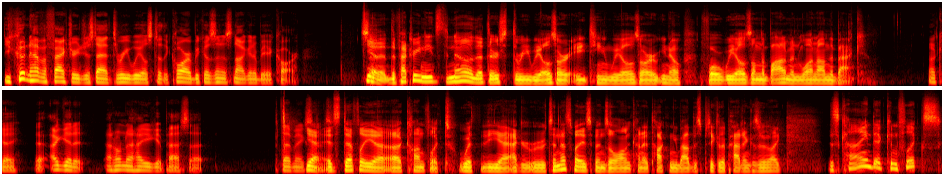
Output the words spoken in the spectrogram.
you couldn't have a factory just add three wheels to the car because then it's not going to be a car. yeah, the factory needs to know that there's three wheels or 18 wheels or, you know, four wheels on the bottom and one on the back. Okay, I get it. I don't know how you get past that, but that makes sense. Yeah, sense. it's definitely a, a conflict with the uh, aggregate roots, and that's why they spend so long kind of talking about this particular pattern because they're like, this kind of conflicts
